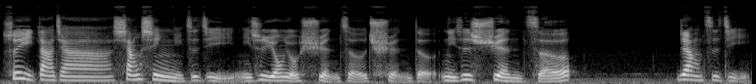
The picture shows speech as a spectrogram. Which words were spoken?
所以大家相信你自己，你是拥有选择权的，你是选择。让自己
